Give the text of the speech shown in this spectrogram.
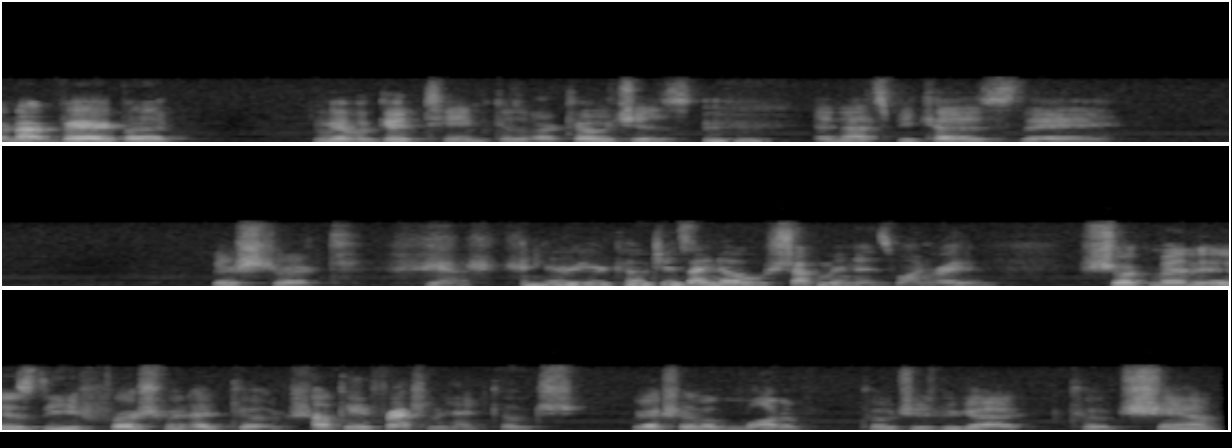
or not very, but a, we have a good team because of our coaches, Mhm. and that's because they, they're strict. Yeah. And who are your coaches? I know Shuckman is one, right? Shuckman is the freshman head coach. Okay, freshman head coach. We actually have a lot of coaches. We got Coach Champ.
